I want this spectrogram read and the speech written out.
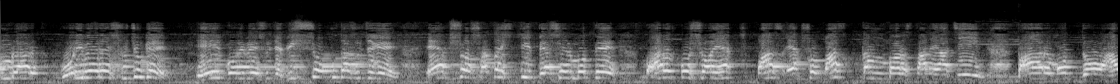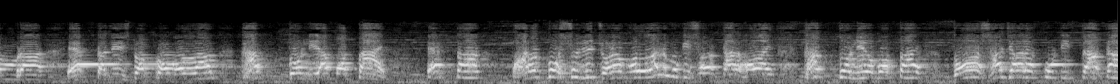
আমরা গরিবের সূচকে এই গরিবের সূচকে বিশ্ব ক্ষুদা সূচকে একশো সাতাশটি দেশের মধ্যে ভারতবর্ষ এক পাঁচ, একশো পাঁচ নম্বর স্থানে আছে। তার মধ্যে আমরা একটা জিনিস লক্ষ্য করলাম, খাদ্য নিরাপত্তায়। একটা ভারতবর্ষ যদি জনকল্যাণমুখী সরকার হয় খাদ্য নিরাপত্তায় দশ হাজার কোটি টাকা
